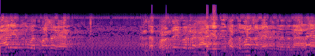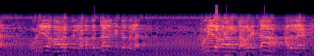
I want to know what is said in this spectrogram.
காரியத்துக்கு பத்து மாசம் வேணும். அந்த குழந்தை பெற காரியத்துக்கு பத்து மாசம் வேணுங்கிறதுனால உரிய காலத்தில் நடந்துட்டா அது கிட்டத்துல உரிய காலம் தவறிட்டா அது லேட்டு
